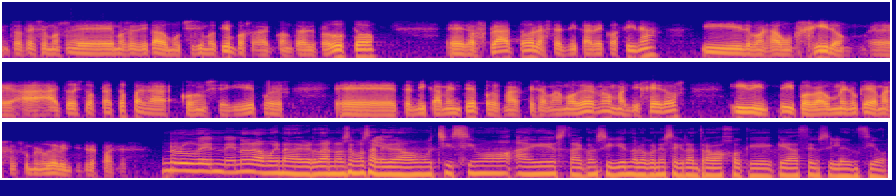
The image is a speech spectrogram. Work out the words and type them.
Entonces hemos, eh, hemos dedicado muchísimo tiempo a encontrar el producto, eh, los platos, las técnicas de cocina y le hemos dado un giro eh, a, a todos estos platos para conseguir pues eh, técnicamente pues más que sean más modernos, más ligeros y, y por un menú que además es un menú de 23 pases. Rubén, enhorabuena, de verdad, nos hemos alegrado muchísimo. Ahí está consiguiéndolo con ese gran trabajo que, que hace en silencio.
